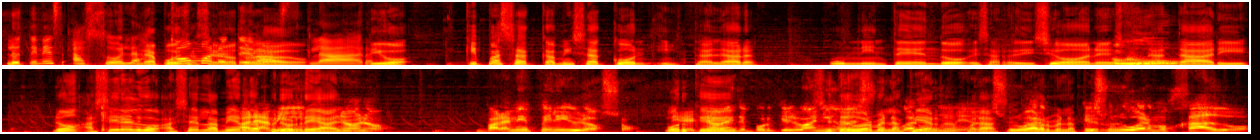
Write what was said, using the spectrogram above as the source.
lo tenés a solas. La ¿Cómo hacer en no te vas? lado. Claro. Digo, ¿qué pasa, Camisa, con instalar un Nintendo, esas reediciones, Uh. un Atari? ¿No? Hacer algo, hacer la mierda, Para pero mí, real. no, no. Para mí es peligroso. ¿Por qué? Porque el baño Se te es duermen las piernas, húmedo, pará, es se un te lugar- duermen las Es piernas. un lugar mojado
